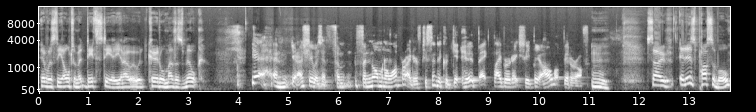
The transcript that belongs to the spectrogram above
it was the ultimate death stare. You know, it would curdle mother's milk. Yeah, and you know she was a ph- phenomenal operator. If Jacinda could get her back, Labor would actually be a whole lot better off. Mm. So it is possible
